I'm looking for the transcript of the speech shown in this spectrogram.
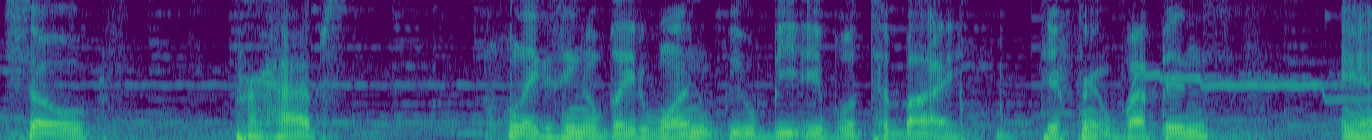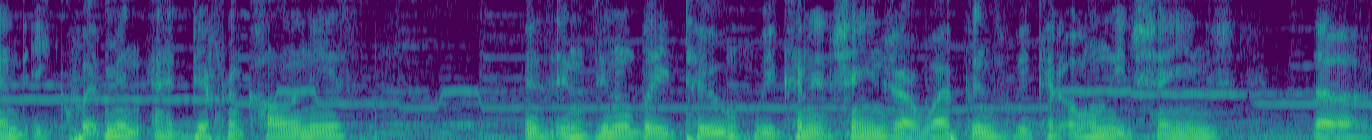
So perhaps, like Xenoblade 1, we will be able to buy different weapons and equipment at different colonies. As in Xenoblade 2, we couldn't change our weapons, we could only change the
